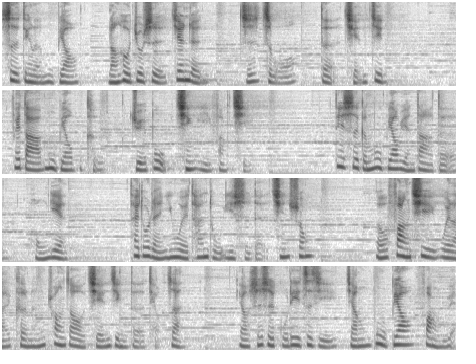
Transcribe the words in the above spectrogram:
设定了目标，然后就是坚韧执着的前进，非达目标不可，绝不轻易放弃。第四个目标远大的鸿雁，太多人因为贪图一时的轻松。而放弃未来可能创造前景的挑战，要时时鼓励自己将目标放远。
